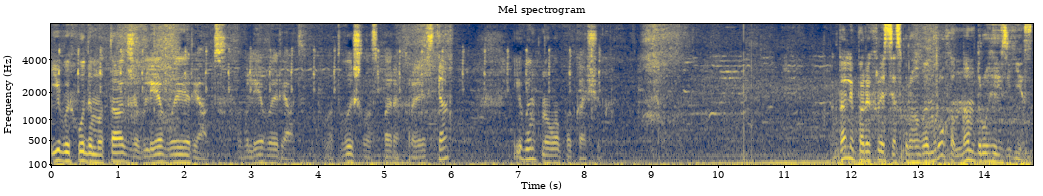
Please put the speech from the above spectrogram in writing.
і виходимо також в лівий ряд. В лівий ряд. От вийшла з перехрестя і вимкнула показчик. Далі перехрестя з круговим рухом нам другий з'їзд.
